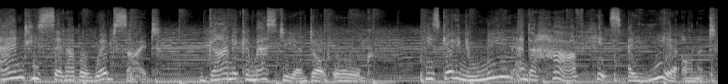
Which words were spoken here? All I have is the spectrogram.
And he's set up a website, gynecomastia.org. He's getting a million and a half hits a year on it.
